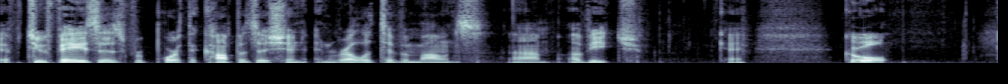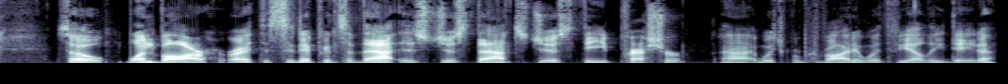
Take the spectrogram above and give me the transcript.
If two phases, report the composition and relative amounts um, of each. Okay, cool. So one bar, right? The significance of that is just that's just the pressure uh, which we're provided with VLE data,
